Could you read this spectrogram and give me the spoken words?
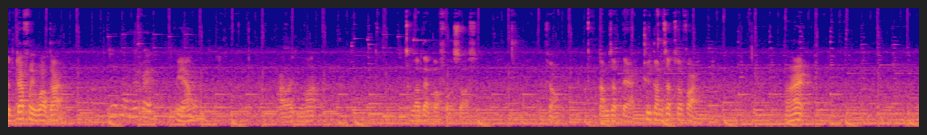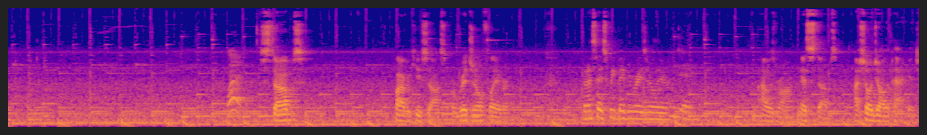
But definitely well done. Yeah, no, they're good. Yeah. I like them a lot. I love that buffalo sauce. So, thumbs up there. Two thumbs up so far. All right. What? Stubbs barbecue sauce, original flavor. Did I say Sweet Baby Ray's earlier? You did. I was wrong. It's Stubbs. I showed y'all the package.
